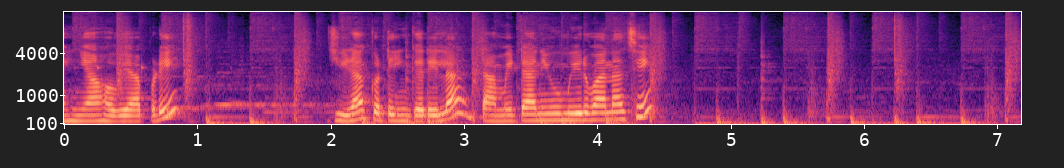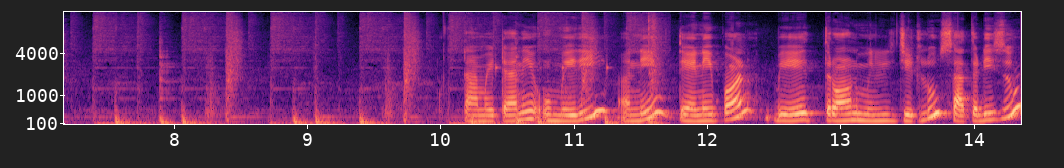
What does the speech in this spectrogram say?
અહીંયા હવે આપણે ઝીણા કટિંગ કરેલા ટામેટાને ઉમેરવાના છે. ટામેટાને ઉમેરી અને તેને પણ બે ત્રણ મિનિટ જેટલું સાતડીશું.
